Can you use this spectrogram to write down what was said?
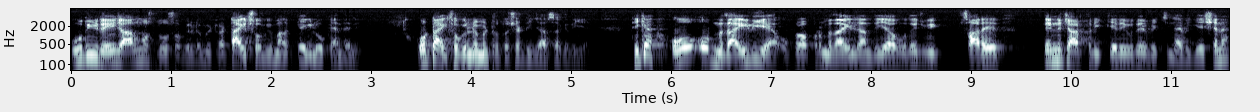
ਉਹਦੀ ਰੇਂਜ ਆਲਮੋਸਟ 200 ਕਿਲੋਮੀਟਰ 250 ਵੀ ਮੰਨ ਕਈ ਲੋਕ ਕਹਿੰਦੇ ਨੇ। ਉਹ 250 ਕਿਲੋਮੀਟਰ ਤੋਂ ਛੱਡੀ ਜਾ ਸਕਦੀ ਹੈ ਠੀਕ ਹੈ ਉਹ ਉਹ ਮਿਜ਼ਾਈਲ ਹੀ ਹੈ ਉਹ ਪ੍ਰੋਪਰ ਮਿਜ਼ਾਈਲ ਜਾਂਦੀ ਆ। ਉਹਦੇ 'ਚ ਵੀ ਸਾਰੇ ਤਿੰਨ ਚਾਰ ਤਰੀਕੇ ਦੀ ਉਹਦੇ ਵਿੱਚ ਨੈਵੀਗੇਸ਼ਨ ਹੈ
